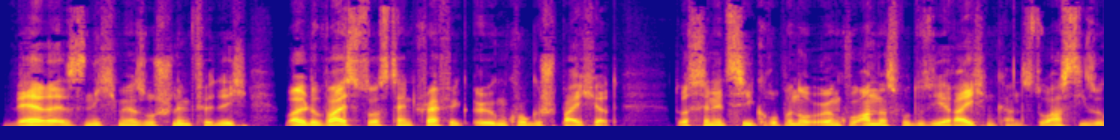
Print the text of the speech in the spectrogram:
wäre es nicht mehr so schlimm für dich, weil du weißt, du hast deinen Traffic irgendwo gespeichert. Du hast deine Zielgruppe noch irgendwo anders, wo du sie erreichen kannst. Du hast diese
